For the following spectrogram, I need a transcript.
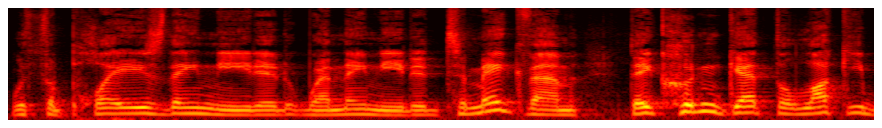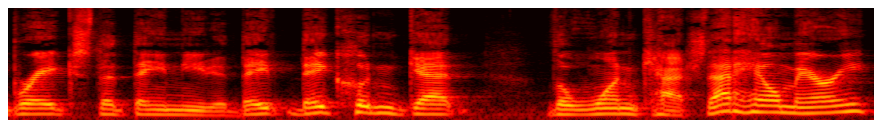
with the plays they needed when they needed to make them. They couldn't get the lucky breaks that they needed. They they couldn't get the one catch. That Hail Mary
